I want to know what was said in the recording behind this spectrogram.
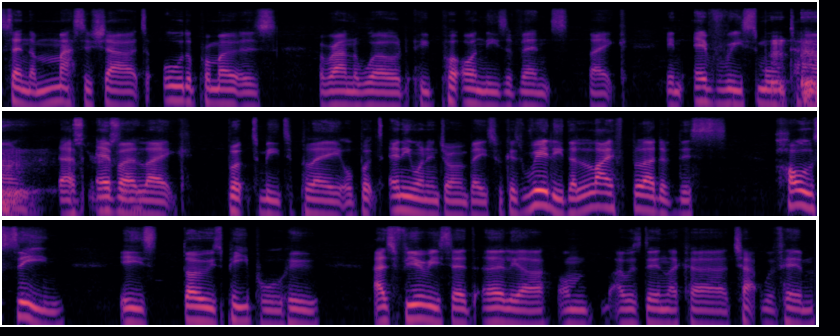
send a massive shout out to all the promoters around the world who put on these events, like in every small town that have ever like booked me to play or booked anyone in drum and bass because really the lifeblood of this whole scene is those people who as fury said earlier on i was doing like a chat with him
